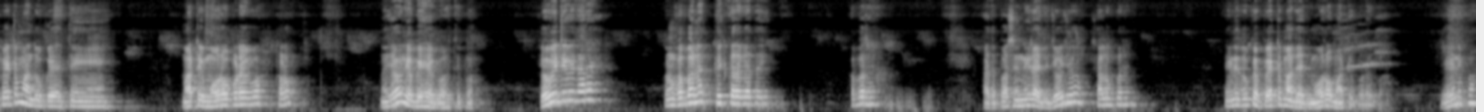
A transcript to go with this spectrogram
પેટમાં દુખે, તે માટી મોરો પડે ગો થોડો. ને જોઈ લ્યો બેહેગો હતી પણ જોવી ટીવી તારે? તને ખબર નથી ફિટ કરે કહેતા એ ખબર છે? હા, તો પછી નિરાજ જોજો, ચાલુ કરે. એને દુખે, પેટમાં જાય મોરો માટી પડે ગો. જોઈ ને પણ?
